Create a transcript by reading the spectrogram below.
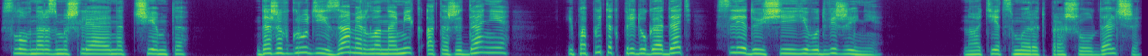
словно размышляя над чем-то. Даже в груди замерло на миг от ожидания и попыток предугадать следующее его движение. Но отец Мэрет прошел дальше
